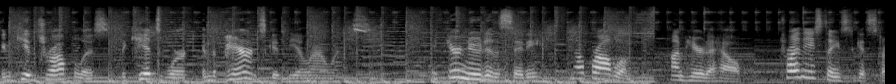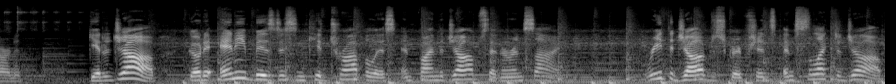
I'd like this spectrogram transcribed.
In Kidtropolis, the kids work and the parents get the allowance. If you're new to the city, no problem. I'm here to help. Try these things to get started. Get a job. Go to any business in Kidtropolis and find the job center inside. Read the job descriptions and select a job.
